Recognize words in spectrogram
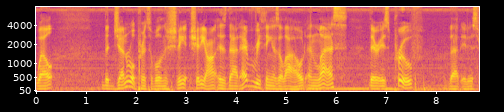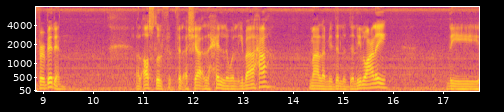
Well, the general principle in the Sharia is that everything is allowed unless there is proof that it is forbidden. الأصل في الأشياء الحل والإباحة ما لم يدل الدليل عليه the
